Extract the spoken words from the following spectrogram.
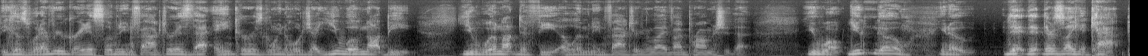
Because whatever your greatest limiting factor is, that anchor is going to hold you out. You will not beat, you will not defeat a limiting factor in your life. I promise you that. You won't. You can go, you know, th- th- there's like a cap.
